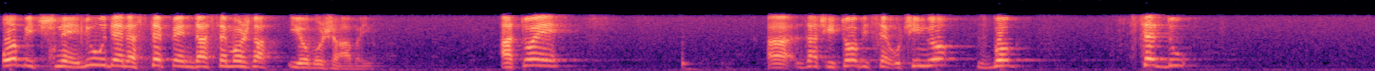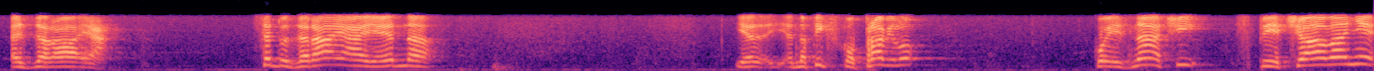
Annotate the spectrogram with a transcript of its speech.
obične ljude na stepen da se možda i obožavaju. A to je a, znači to bi se učinilo zbog sedu ezaraja. Sedu zaraja je jedna jedno fiksko pravilo koje znači spriječavanje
